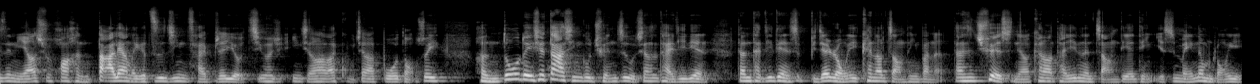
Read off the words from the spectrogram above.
实你要去花很大量的一个资金，才比较有机会去影响到它股价的波动。所以很多的一些大型股、权值股，像是台积电，但台积电是比较容易看到涨停板的。但是确实你要看到台积电的涨跌停，也是没那么容易。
